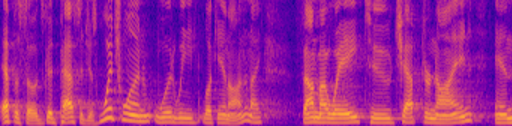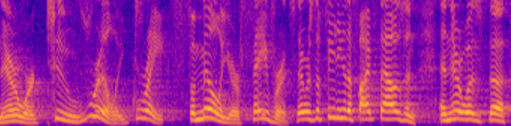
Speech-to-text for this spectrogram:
episodes, good passages. Which one would we look in on? And I found my way to chapter 9 and there were two really great, familiar favorites. There was the feeding of the 5,000, and there was the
